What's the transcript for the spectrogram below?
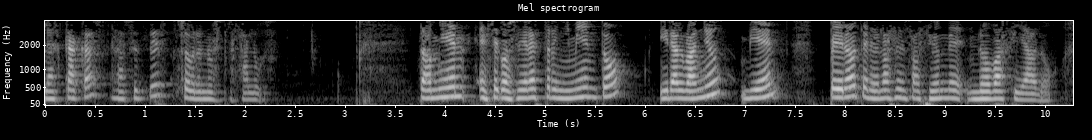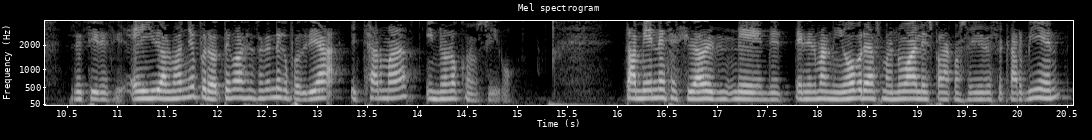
las cacas, las heces, sobre nuestra salud. También eh, se considera estreñimiento ir al baño, bien, pero tener la sensación de no vaciado. Es decir, he ido al baño, pero tengo la sensación de que podría echar más y no lo consigo. También necesidad de, tener maniobras manuales para conseguir defecar bien.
